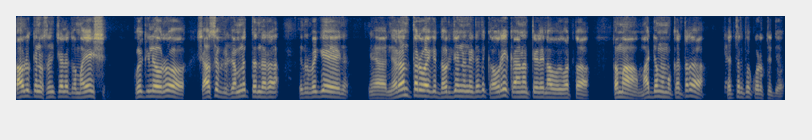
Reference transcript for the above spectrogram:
ತಾಲೂಕಿನ ಸಂಚಾಲಕ ಮಹೇಶ್ ಕೋಕಿಲೆ ಅವರು ಶಾಸಕರು ಗಮನಕ್ಕೆ ತಂದಾರ. ಇದ್ರ ಬಗ್ಗೆ ಆ, ನಿರಂತರವಾಗಿ ದೌರ್ಜನ್ಯ ನಡೆಯೋದಕ್ಕೆ ಅವರೇ ಕಾರಣ ಅಂತೇಳಿ ನಾವು ಇವತ್ತು ತಮ್ಮ ಮಾಧ್ಯಮ ಮುಖಾಂತರ ಎಚ್ಚರಿಕೆ ಕೊಡುತ್ತಿದ್ದೇವೆ.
